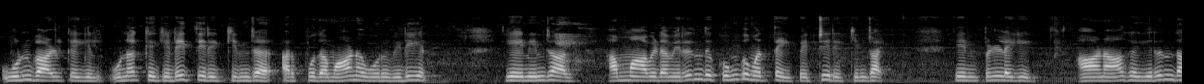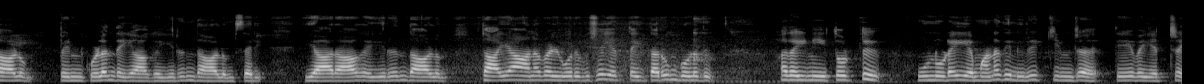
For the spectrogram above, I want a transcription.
உன் வாழ்க்கையில் உனக்கு கிடைத்திருக்கின்ற அற்புதமான ஒரு விடியல். ஏனென்றால் அம்மாவிடமிருந்து குங்குமத்தை பெற்றிருக்கின்றாய். என் பிள்ளையே ஆணாக இருந்தாலும் பெண் குழந்தையாக இருந்தாலும் சரி யாராக இருந்தாலும் தாயானவள் ஒரு விஷயத்தை தரும் பொழுது அதை நீ தொட்டு உன்னுடைய மனதில் இருக்கின்ற தேவையற்ற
